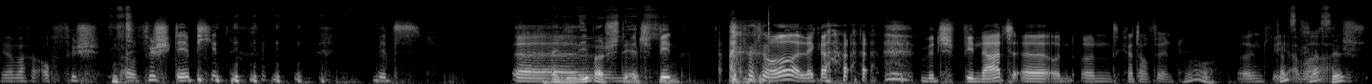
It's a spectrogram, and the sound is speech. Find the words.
wir machen auch Fisch, äh, Fischstäbchen mit äh, ein Leberstäbchen. Mit oh, lecker. mit Spinat äh, und, und Kartoffeln. Oh, irgendwie. Ganz klassisch.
